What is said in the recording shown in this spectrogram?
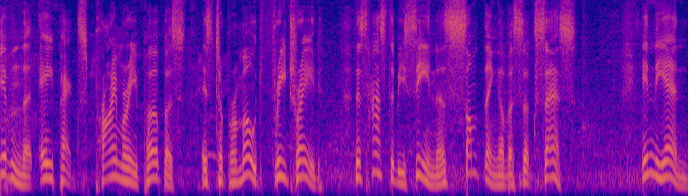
given that APEC's primary purpose is to promote free trade, this has to be seen as something of a success. In the end,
